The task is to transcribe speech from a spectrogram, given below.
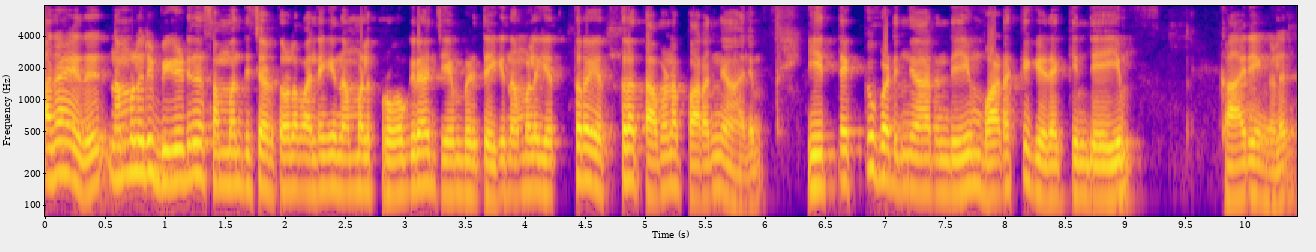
അതായത് നമ്മളൊരു വീടിനെ സംബന്ധിച്ചിടത്തോളം അല്ലെങ്കിൽ നമ്മൾ പ്രോഗ്രാം ചെയ്യുമ്പോഴത്തേക്ക് നമ്മൾ എത്ര എത്ര തവണ പറഞ്ഞാലും ഈ തെക്ക് പടിഞ്ഞാറിന്റെയും വടക്ക് കിഴക്കിന്റെയും കാര്യങ്ങൾ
